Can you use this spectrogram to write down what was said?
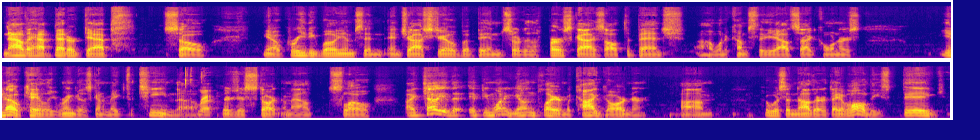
now they have better depth. So, you know, Greedy Williams and and Josh Jobe have been sort of the first guys off the bench uh, when it comes to the outside corners. You know, Kelee Ringo is going to make the team, though. Right. They're just starting them out slow. I tell you that if you want a young player, Mekhi Garner, um, who was another, they have all these big –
